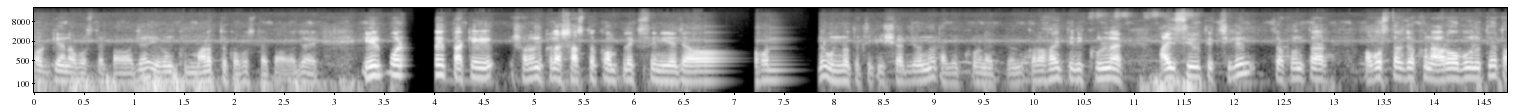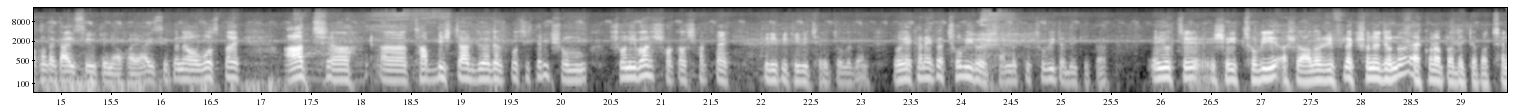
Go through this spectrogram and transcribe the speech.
অজ্ঞান অবস্থায় পাওয়া যায় এবং খুব মারাত্মক অবস্থায় পাওয়া যায়। এরপরে তাকে শরণখোলা স্বাস্থ্য কমপ্লেক্সে নিয়ে যাওয়া হলে। উন্নত চিকিৎসার জন্য তাকে খুলনায় প্রেরণ করা হয়। তিনি খুলনায় আইসিইউতে ছিলেন। যখন তার অবস্থার যখন আরও অবনতি হয়, তখন তাকে আইসিইউতে নেওয়া হয়। আইসিইউতে নেওয়া অবস্থায় আজ ছাব্বিশ চার দু হাজার পঁচিশ তারিখ শনিবার সকাল সাতটায় তিনি পৃথিবী ছেড়ে চলে যান। এবং এখানে একটা ছবি রয়েছে, আমরা একটু ছবিটা দেখি তার। এই হচ্ছে সেই ছবি, আসলে আলোর রিফ্লেকশনের জন্য এখন আপনারা দেখতে পাচ্ছেন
